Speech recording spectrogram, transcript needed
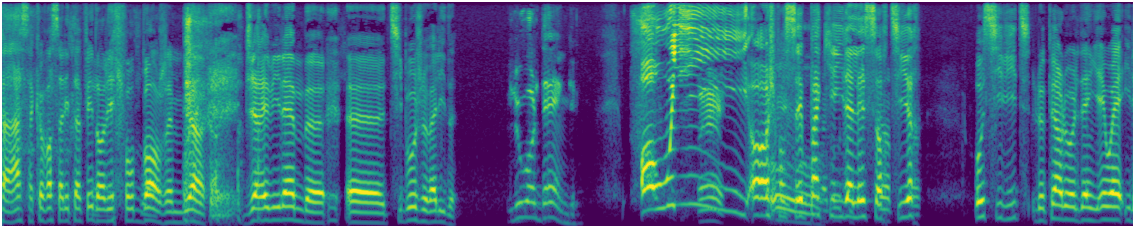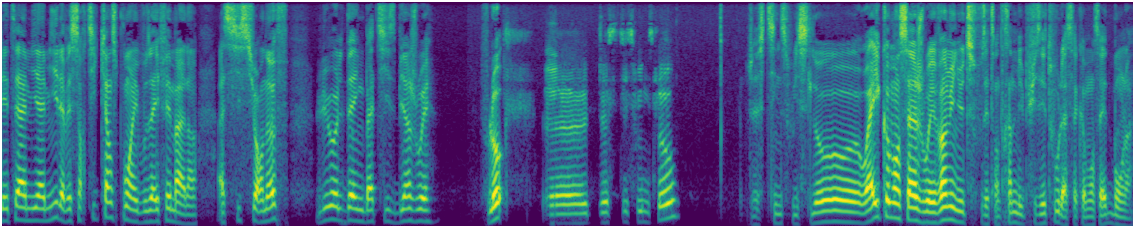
Ah, ça commence à les taper dans les fonds de bord, j'aime bien. Jeremy Lamb, euh, euh, Thibaut, je valide. Lou Holding. Oh oui Ouais. Oh, je pensais Oh. pas qu'il allait sortir aussi vite. Le père Le Holding, et ouais, il était à Miami, il avait sorti 15 points, il vous avait fait mal, hein, à 6 sur 9. Le Holding, Baptiste, bien joué. Flo? Euh, Justice Winslow Justin Swislow, ouais, il commence à jouer 20 minutes. Vous êtes en train de m'épuiser tout là, ça commence à être bon là.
